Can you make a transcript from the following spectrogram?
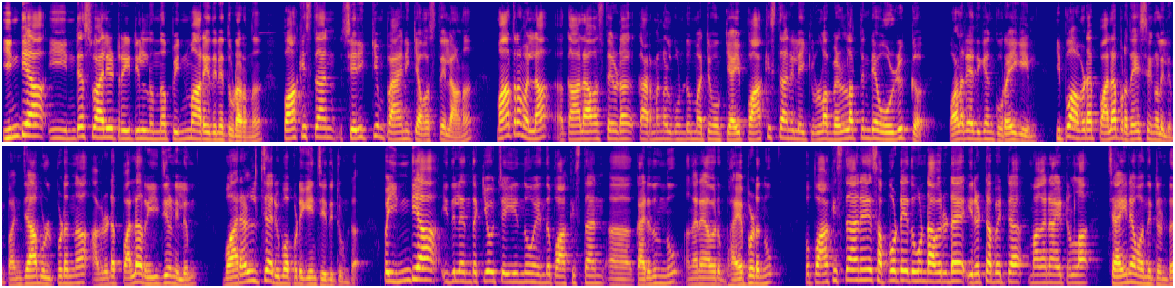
ഇന്ത്യ ഈ ഇൻഡസ് വാലി ട്രീറ്റിൽ നിന്ന് പിന്മാറിയതിനെ തുടർന്ന് പാകിസ്ഥാൻ ശരിക്കും പാനിക് അവസ്ഥയിലാണ്. മാത്രമല്ല കാലാവസ്ഥയുടെ കാരണങ്ങൾ കൊണ്ടും മറ്റുമൊക്കെയായി പാകിസ്ഥാനിലേക്കുള്ള വെള്ളത്തിന്റെ ഒഴുക്ക് വളരെയധികം കുറയുകയും ഇപ്പോൾ അവിടെ പല പ്രദേശങ്ങളിലും പഞ്ചാബ് ഉൾപ്പെടുന്ന അവരുടെ പല റീജിയണിലും വരൾച്ച രൂപപ്പെടുകയും ചെയ്തിട്ടുണ്ട്. അപ്പോൾ ഇന്ത്യ ഇതിൽ എന്തൊക്കെയോ ചെയ്യുന്നു എന്ന് പാകിസ്ഥാൻ കരുതുന്നു അങ്ങനെ അവർ ഭയപ്പെടുന്നു. അപ്പോൾ പാകിസ്ഥാനെ സപ്പോർട്ട് ചെയ്തുകൊണ്ട് അവരുടെ ഇരട്ടപെറ്റ മകനായിട്ടുള്ള ചൈന വന്നിട്ടുണ്ട്.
